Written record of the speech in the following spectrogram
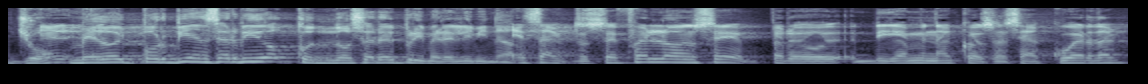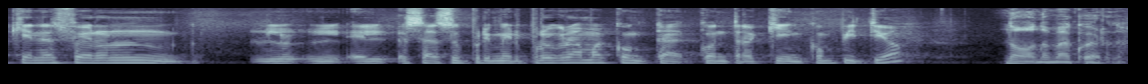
Yo El- me doy por bien servido con no ser el primer eliminado. Exacto, usted fue el 11, pero dígame una cosa, ¿se acuerda quiénes fueron, el- el- o sea, su primer programa con contra quién compitió? No, no me acuerdo.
